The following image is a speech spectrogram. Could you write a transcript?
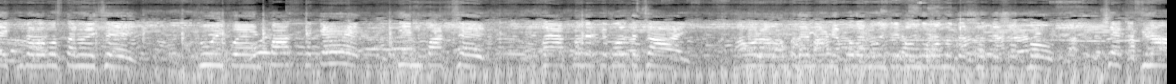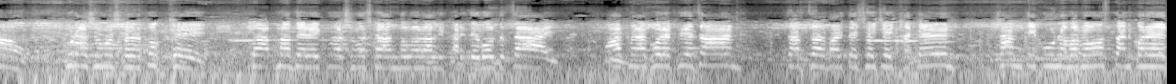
এই কুটার অবস্থান হয়েছে। দুই পয়েন্ট পাঁচ থেকে তিন পার্সেন্ট ভাই, আপনাদেরকে বলতে চাই, আমরা আমাদের মাননীয় প্রধানমন্ত্রী বঙ্গবন্ধু দেশের স্বপ্ন শেখ হাসিনাও কুড়া সংস্কারের পক্ষে। তো আপনাদের এই কুড়া সংস্কার আন্দোলন আলিকারিতে বলতে চাই, আপনারা ঘরে ফিরে যান। যার বাড়িতে সেই সেই থাকেন, শান্তিপূর্ণভাবে অবস্থান করেন।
